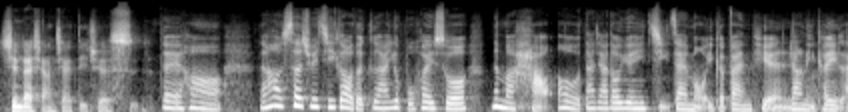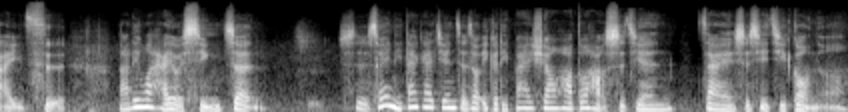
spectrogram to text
现在想起来的确是。对哈。然后社区机构的个案又不会说那么好哦，大家都愿意挤在某一个半天，让你可以来一次。然后另外还有行政，是是，所以你大概兼职之后一个礼拜需要花多少时间在实习机构呢？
